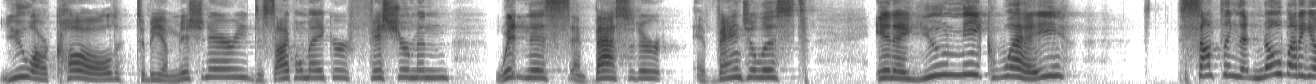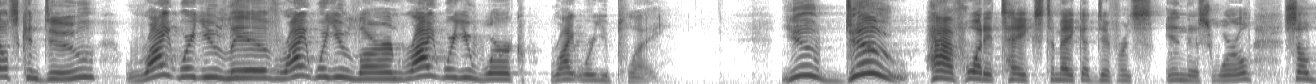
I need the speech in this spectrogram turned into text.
You are called to be a missionary, disciple maker, fisherman, witness, ambassador, evangelist in a unique way something that nobody else can do right where you live, right where you learn, right where you work, right where you play. You do have what it takes to make a difference in this world. So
